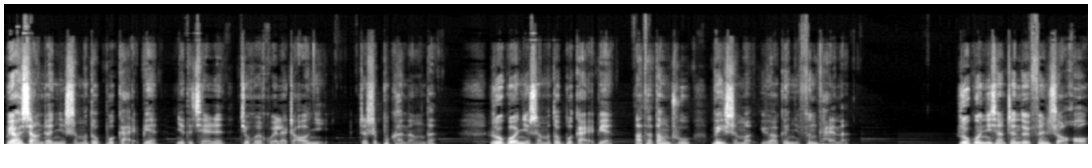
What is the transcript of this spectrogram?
不要想着你什么都不改变，你的前任就会回来找你，这是不可能的。如果你什么都不改变，那他当初为什么又要跟你分开呢？如果你想针对分手后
